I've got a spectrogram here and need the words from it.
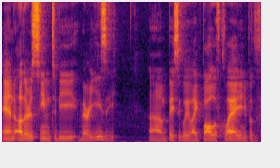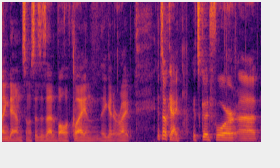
And others seem to be very easy. Um, basically like ball of clay and you put the thing down and someone says, is that a ball of clay? And they get it right. It's okay. It's good for uh,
